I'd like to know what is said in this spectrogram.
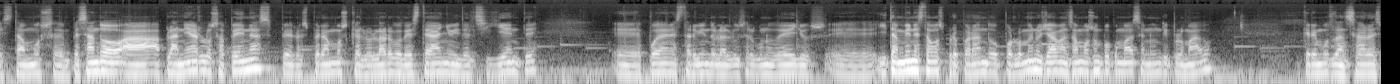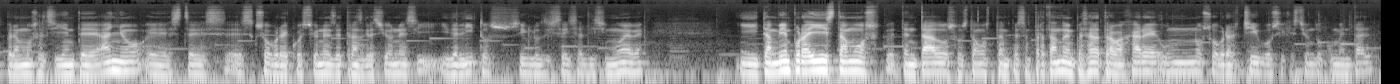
Estamos empezando a, a planearlos apenas, pero esperamos que a lo largo de este año y del siguiente eh, pueden estar viendo la luz alguno de ellos. Eh, y también estamos preparando, por lo menos ya avanzamos un poco más en un diplomado. Queremos lanzar, esperamos, el siguiente año. Este es, sobre cuestiones de transgresiones y, delitos, siglos XVI al XIX. Y también por ahí estamos tentados o estamos tratando de empezar a trabajar eh, uno sobre archivos y gestión documental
